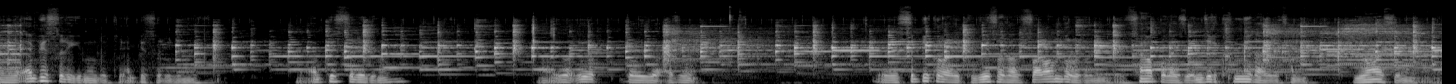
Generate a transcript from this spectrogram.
여기 MP3 기능도 있죠. MP3 기능. MP3 기능. 아, 이거, 이것도 이거 아주, 이 스피커가 두 개에서 다 서라운드로 들리는데, 생각보다 해서 음질이 큽니다. 이거 참, 이용할 수 있는 거예요.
